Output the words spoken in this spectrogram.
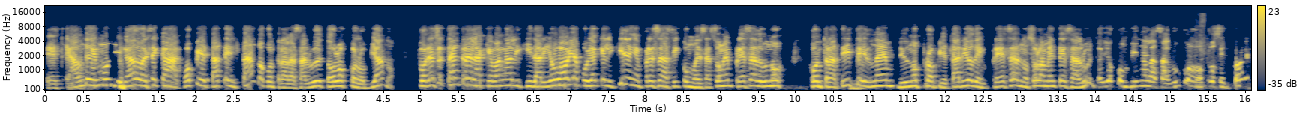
Este, ¿A dónde hemos llegado? Ese cajacopia está atentando contra la salud de todos los colombianos. Por eso está entre las que van a liquidar. Yo voy a apoyar que liquiden empresas así como esas. Son empresas de unos contratistas y de, de unos propietarios de empresas, no solamente de salud. Entonces ellos combinan la salud con otros sectores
